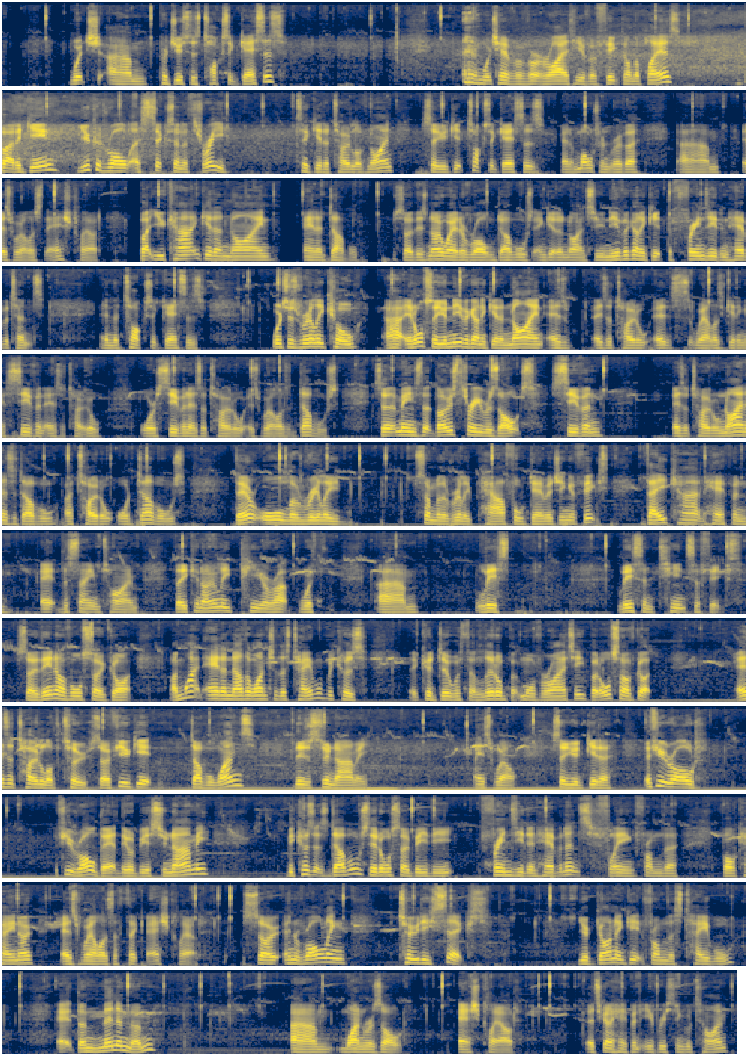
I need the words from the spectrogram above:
which um, produces toxic gases, which have a variety of effect on the players. But again, you could roll a six and a three to get a total of nine. So you get toxic gases and a molten river, um, as well as the ash cloud. But you can't get a nine and a double. So there's no way to roll doubles and get a nine. So you're never going to get the frenzied inhabitants and the toxic gases, which is really cool. Uh, and also, you're never going to get a nine as, as a total, as well as getting a seven as a total, or a seven as a total, as well as a doubles. So that means that those three results, seven as a total, nine as a double, a total, or doubles, they're all the really, some of the really powerful damaging effects. They can't happen at the same time they can only pair up with um, less less intense effects. So then I've also got I might add another one to this table because it could do with a little bit more variety, but also I've got as a total of two. So if you get double ones, there's a tsunami as well. So you'd get a if you rolled if you rolled that, there would be a tsunami. Because it's doubles, there'd also be the frenzied inhabitants fleeing from the volcano as well as a thick ash cloud. So in rolling 2d6, you're going to get from this table at the minimum um, one result, ash cloud. It's going to happen every single time.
